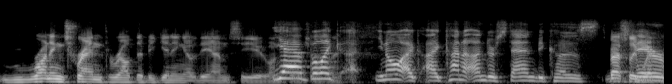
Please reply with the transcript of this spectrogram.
running trend throughout the beginning of the MCU. Yeah, but like you know, I I kind of understand because Especially they're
